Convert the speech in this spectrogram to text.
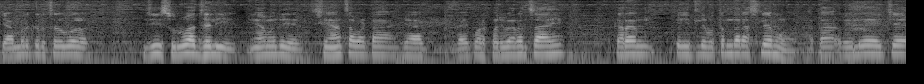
की आंबेडकर चळवळ जी सुरुवात झाली यामध्ये सिंहाचा वाटा या गायकवाड परिवारांचा आहे. कारण ते इथले वतनदार असल्यामुळं आता रेल्वेचे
